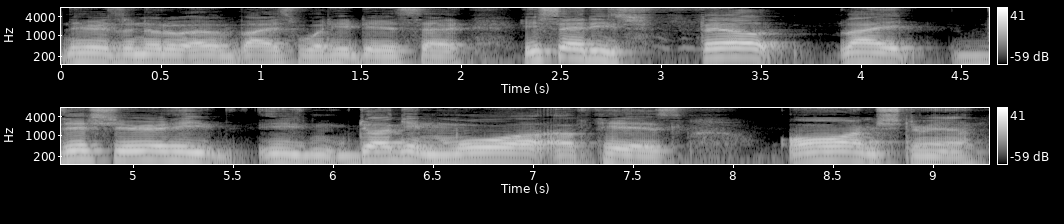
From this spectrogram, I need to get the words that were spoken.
here's another advice what he did say. He said he's felt like this year he he dug in more of his arm strength.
